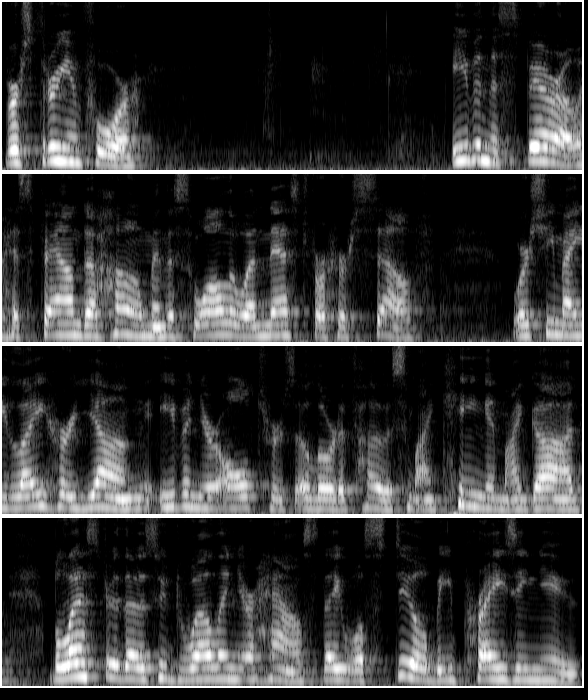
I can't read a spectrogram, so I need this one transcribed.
Verse 3 and 4. Even the sparrow has found a home, and the swallow a nest for herself, where she may lay her young, even your altars, O Lord of hosts, my King and my God. Blessed are those who dwell in your house, they will still be praising you.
